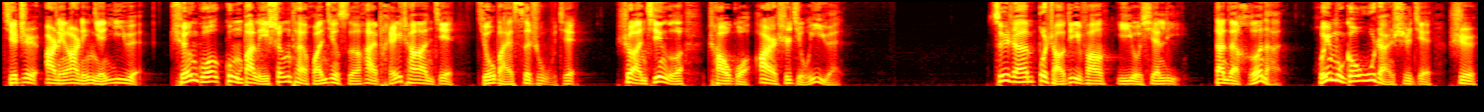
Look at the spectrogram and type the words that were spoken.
截至二零二零年一月，全国共办理生态环境损害赔偿案件九百四十五件，涉案金额超过二十九亿元。虽然不少地方已有先例，但在河南，回木沟污染事件是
